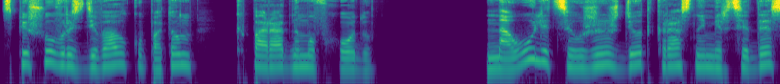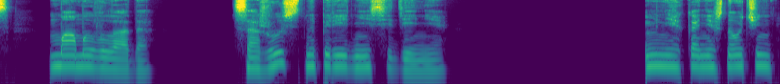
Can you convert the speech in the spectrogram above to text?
спешу в раздевалку, потом к парадному входу. На улице уже ждет красный Мерседес мамы Влада. Сажусь на переднее сиденье. Мне, конечно, очень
